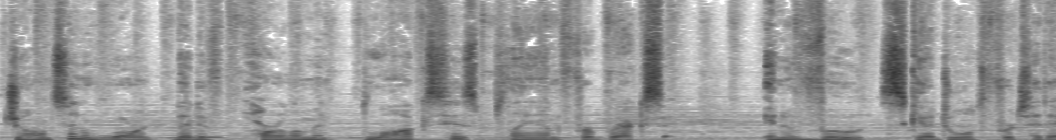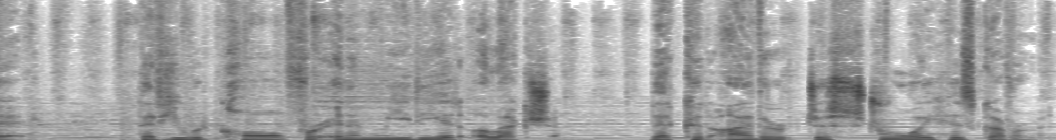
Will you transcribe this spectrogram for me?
Johnson warned that if Parliament blocks his plan for Brexit in a vote scheduled for today, that he would call for an immediate election that could either destroy his government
